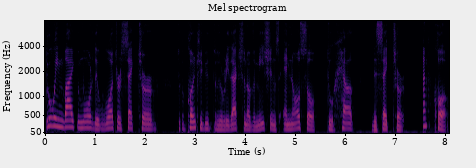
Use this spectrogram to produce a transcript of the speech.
do we invite more the water sector to contribute to the reduction of emissions and also to help the sector and co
